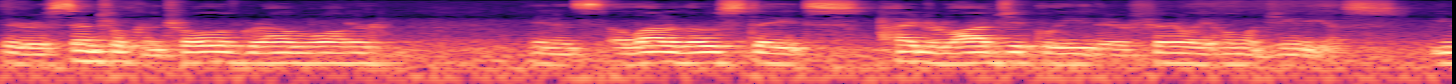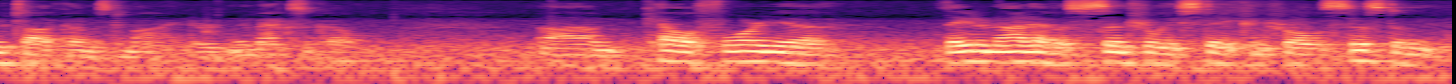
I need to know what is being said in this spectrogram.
there is central control of groundwater, and it's a lot of those states hydrologically they're fairly homogeneous. Utah comes to mind, or New Mexico. Um, California they do not have a centrally state controlled system,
